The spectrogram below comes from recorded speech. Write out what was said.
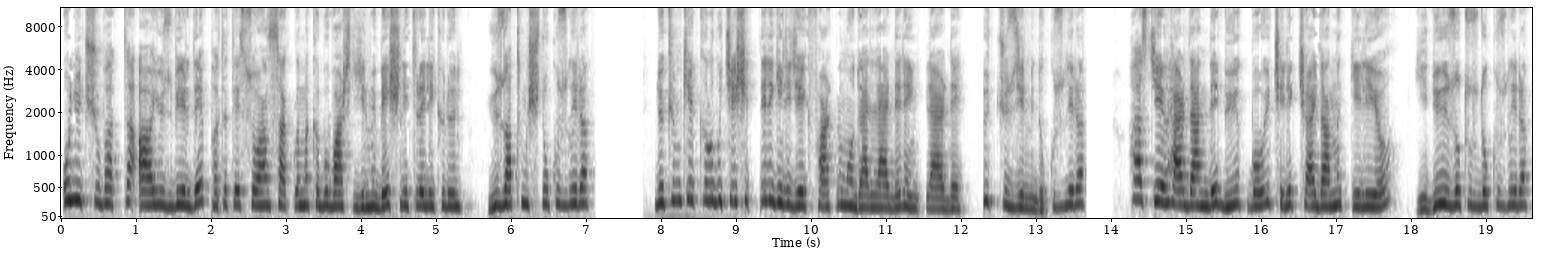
13 Şubat'ta A101'de patates soğan saklama kabı var. 25 litrelik ürün 169 lira. Döküm kek kalıbı çeşitleri gelecek farklı modellerde, renklerde. 329 lira. Has cevherden de büyük boy çelik çaydanlık geliyor. 739 lira.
